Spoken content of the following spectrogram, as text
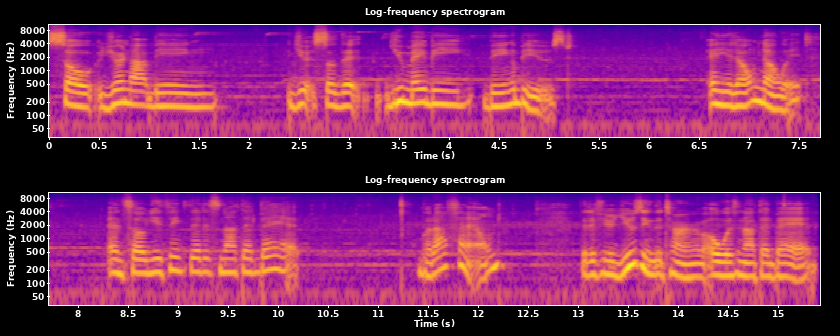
So you're not being you so that you may be being abused and you don't know it. And so you think that it's not that bad. But I found that if you're using the term, oh, it's not that bad,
